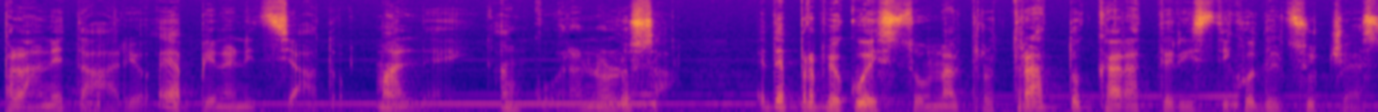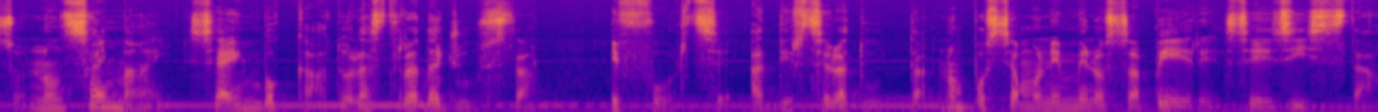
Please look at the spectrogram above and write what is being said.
planetario è appena iniziato, ma lei ancora non lo sa. Ed è proprio questo un altro tratto caratteristico del successo, non sai mai se hai imboccato la strada giusta. E forse, a dirsela tutta, non possiamo nemmeno sapere se esista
